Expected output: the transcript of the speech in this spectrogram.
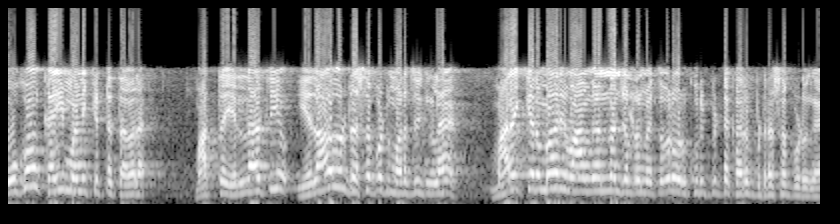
முகம் கை மணிக்கிட்ட தவிர மற்ற எல்லாத்தையும் ஏதாவது ஒரு ட்ரெஸ்ஸை போட்டு மறைச்சிக்கங்களேன். மறைக்கிற மாதிரி வாங்கன்னு தான் சொல்கிறோமே தவிர ஒரு குறிப்பிட்ட கருப்பு ட்ரெஸ்ஸை போடுங்க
